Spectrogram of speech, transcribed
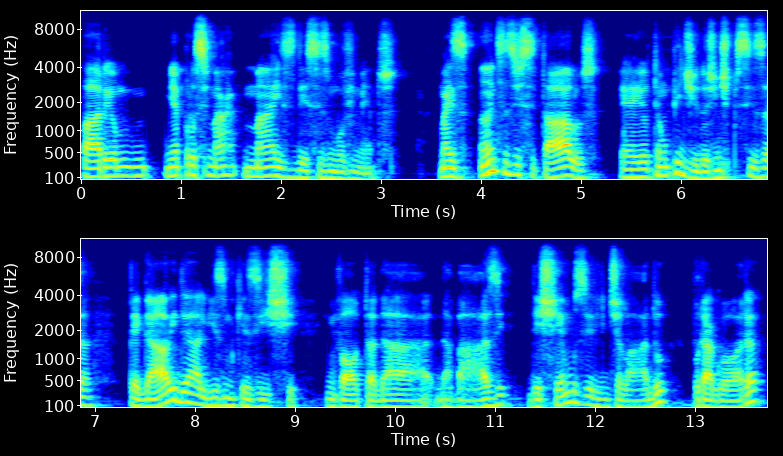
para eu me aproximar mais desses movimentos. Mas antes de citá-los, é, eu tenho um pedido: a gente precisa pegar o idealismo que existe em volta da, da base, deixemos ele de lado por agora,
